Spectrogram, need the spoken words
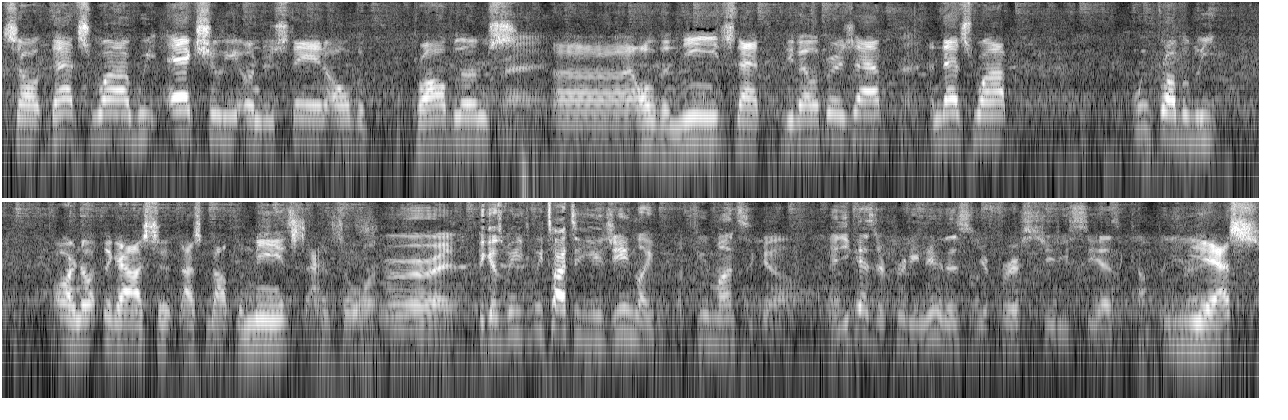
So that's why we actually understand all the problems, Right. uh, all the needs that developers have, and that's why we probably are not the guys to ask about the needs and so on. Right. Because we, we talked to Eugene like a few months ago, and you guys are pretty new. This is your first GDC as a company, right? Yes.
